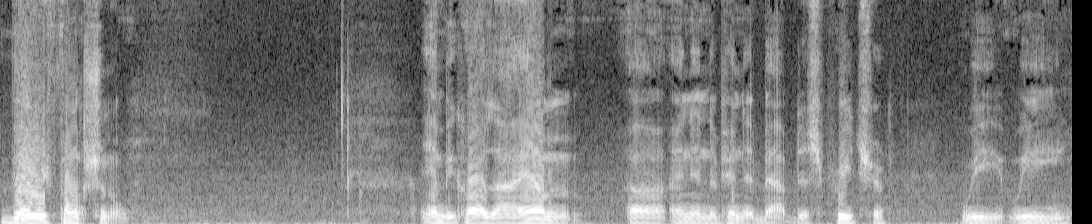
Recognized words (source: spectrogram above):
Very functional. And because I am uh, an independent Baptist preacher, we we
